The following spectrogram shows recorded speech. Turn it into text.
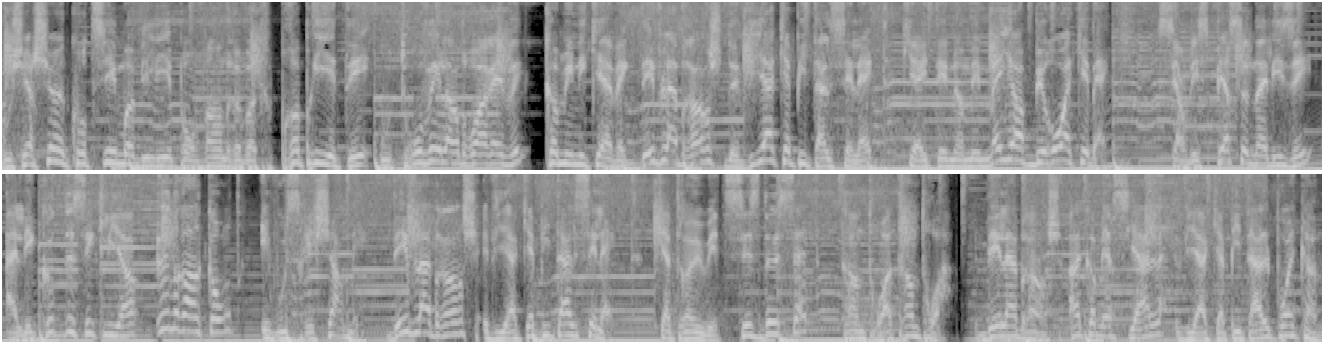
Vous cherchez un courtier immobilier pour vendre votre propriété ou trouver l'endroit rêvé? Communiquez avec Dave Labranche de Via Capital Select qui a été nommé meilleur bureau à Québec. Service personnalisé, à l'écoute de ses clients, une rencontre et vous serez charmé. Dave Labranche via Capital Select. 88 627 3333. Dave Labranche à commercial via capital.com.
